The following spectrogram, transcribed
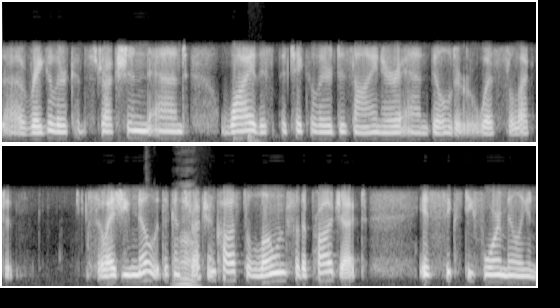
uh, regular construction, and why this particular designer and builder was selected. So, as you know, the construction wow. cost alone for the project is $64 million.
